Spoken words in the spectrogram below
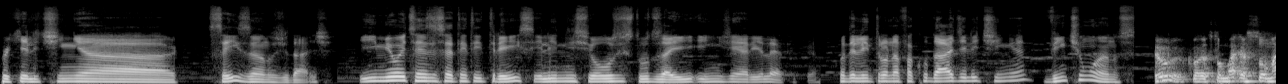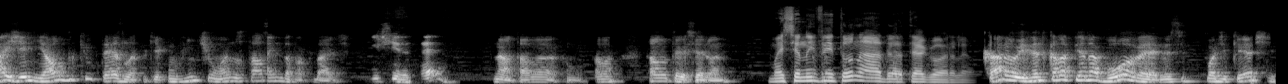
porque ele tinha 6 anos de idade. E em 1873 ele iniciou os estudos aí em engenharia elétrica. Quando ele entrou na faculdade, ele tinha 21 anos. Eu, eu, sou, mais, eu sou mais genial do que o Tesla, porque com 21 anos eu tava saindo da faculdade. Mentira, sério? Não, tava, tava, tava no terceiro ano. Mas você não inventou nada até agora, Léo. Cara, eu invento cada piada boa, velho, nesse podcast.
